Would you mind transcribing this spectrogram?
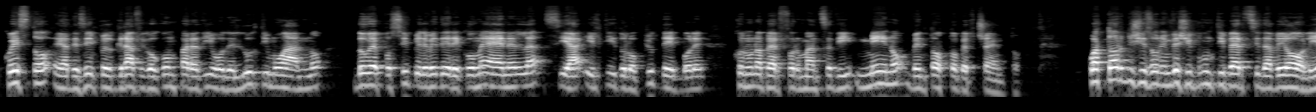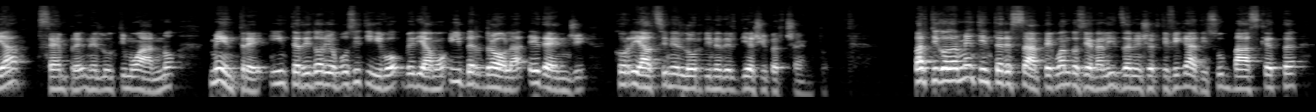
Questo è ad esempio il grafico comparativo dell'ultimo anno, dove è possibile vedere come Enel sia il titolo più debole con una performance di meno 28%. 14 sono invece i punti persi da Veolia, sempre nell'ultimo anno, mentre in territorio positivo vediamo Iberdrola ed Engi con rialzi nell'ordine del 10%. Particolarmente interessante quando si analizzano i certificati su basket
